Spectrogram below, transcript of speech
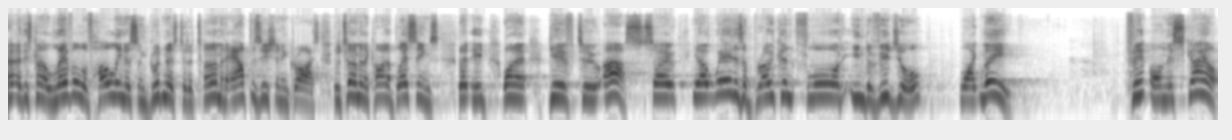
Uh, uh, this kind of level of holiness and goodness to determine our position in Christ, to determine the kind of blessings that He'd want to give to us. So, you know, where does a broken, flawed individual like me fit on this scale?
